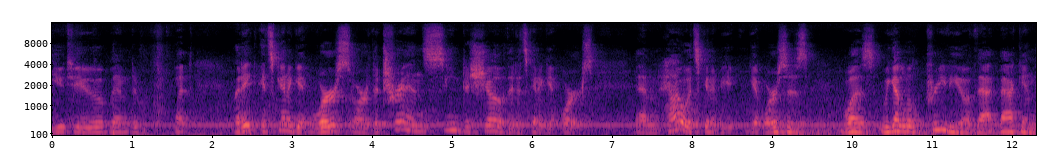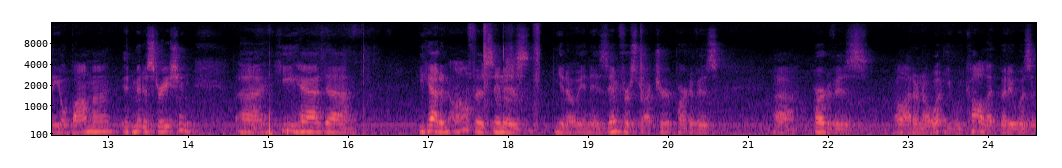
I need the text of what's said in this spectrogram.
YouTube, and but but it, it's going to get worse, or the trends seem to show that it's going to get worse. And how it's going to be get worse is was we got a little preview of that back in the Obama administration. Uh, he had um, he had an office in his you know in his infrastructure, part of his uh, part of his, well, I don't know what you would call it, but it was a,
